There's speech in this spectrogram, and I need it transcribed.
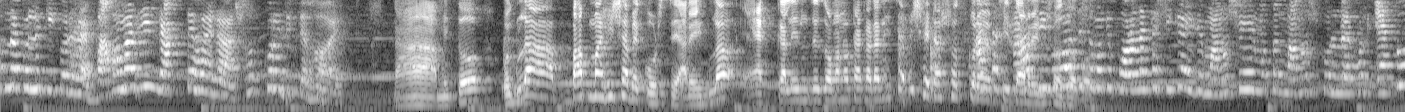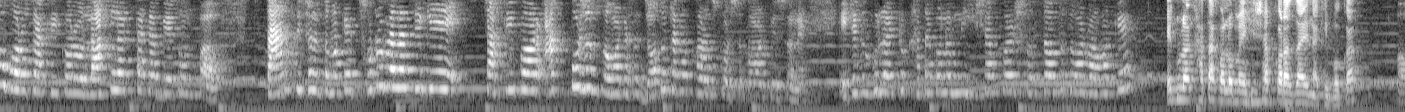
শোধ না করলে কি করে হয়? বাবা মার ঋণ রাখতে হয় না শোধ করে দিতে হয়। না আমি তো ওইগুলা বাপ মা হিসাবে করছে আর এগুলা এককালীন যে জমানো টাকাটা নিছে আমি সেটা শোধ করে আচ্ছা, পিতার ঋণ শোধ হব। তোমাকে পড়ালেখা শিখাই যে মানুষের মতন মানুষ করল এখন এত বড় চাকরি করো লাখ লাখ টাকা বেতন পাও তার পিছনে তোমাকে ছোটবেলা থেকে চাকরি পাওয়ার আগ পর্যন্ত তোমার কাছে যত টাকা খরচ করছে তোমার পিছনে এই টাকাগুলো একটু খাতা কলম নিয়ে হিসাব করে শোধ দাও তো তোমার বাবাকে। এগুলা খাতা কলমে হিসাব করা যায় নাকি বোকা? ও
